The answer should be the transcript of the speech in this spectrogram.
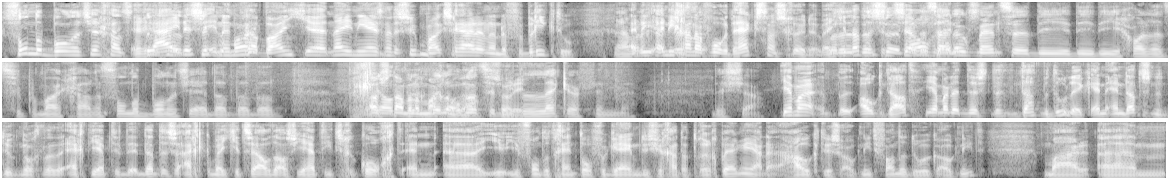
zonder bonnetje, gaan ze Rijden ze in een trabantje, nee, niet eens naar de supermarkt, ze rijden naar de fabriek toe. en die, dat en die gaat- gaan dan voor het hek staan schudden. Weet je, dat is hetzelfde. Er zijn ook mensen die, die, die gewoon naar de supermarkt gaan en zonder bonnetje. En dat, dat, dat geld snappen, dat mag willen omdat ze het niet lekker vinden. Dus ja. Maar ook dat. Ja, maar dat, dus, dat, dat bedoel ik. En, en dat is natuurlijk nog echt. Je hebt, dat is eigenlijk een beetje hetzelfde als je hebt iets gekocht en eh, je, je vond het geen toffe game, dus je gaat het terugbrengen. Ja, daar hou ik dus ook niet van. Dat doe ik ook niet. Maar ehm,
